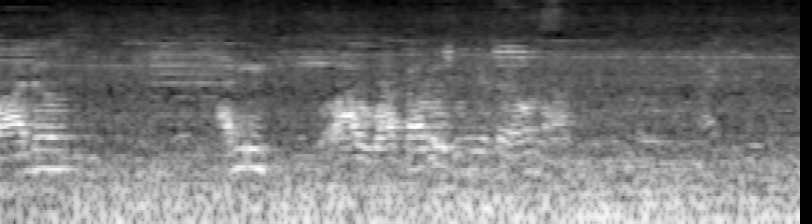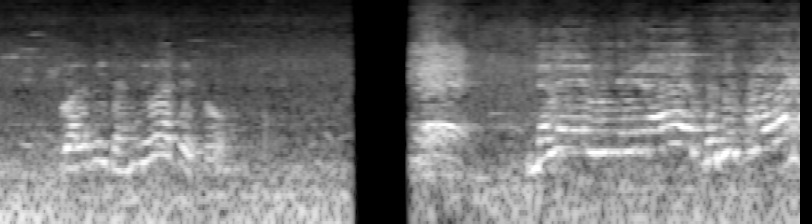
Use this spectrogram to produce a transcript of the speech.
पालक आणि वातावरण सर्वांना तुम्हाला मी धन्यवाद देतो. नव्या योजनेला मुदतवाढ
